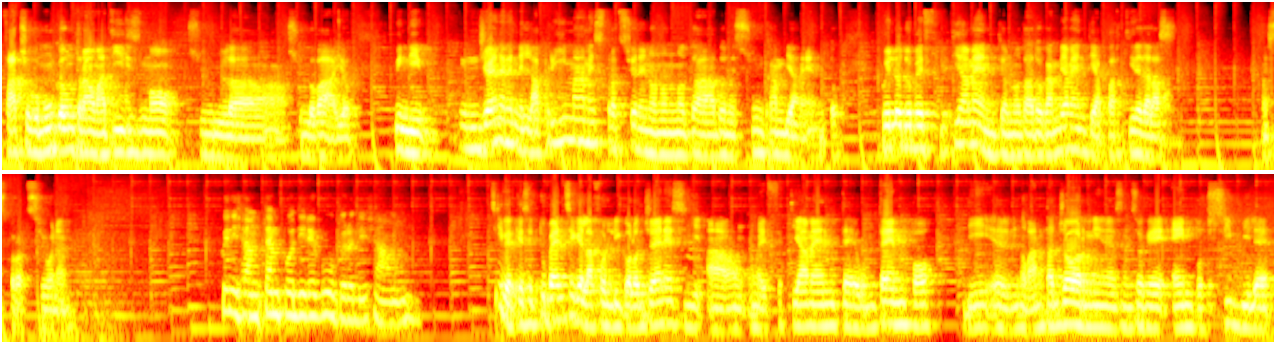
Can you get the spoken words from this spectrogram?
faccio comunque un traumatismo sul, sull'ovaio. Quindi in genere nella prima mestruazione non ho notato nessun cambiamento. Quello dove effettivamente ho notato cambiamenti è a partire dalla mestruazione. Quindi c'è un tempo di recupero, diciamo. Sì, perché se tu pensi che la follicologenesi ha un, effettivamente un tempo di eh, 90 giorni, nel senso che è impossibile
